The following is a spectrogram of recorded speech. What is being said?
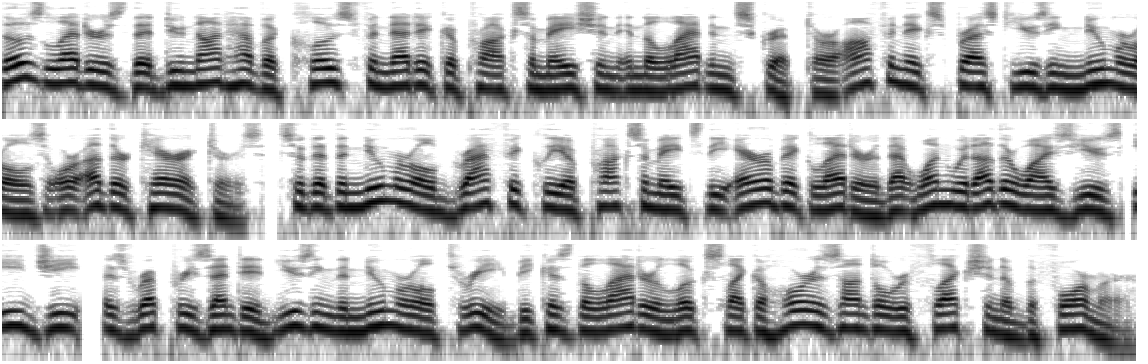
Those letters that do not have a close phonetic approximation in the Latin script are often expressed using numerals or other characters, so that the numeral graphically approximates the Arabic letter that one would otherwise use e.g., is represented using the numeral 3 because the latter looks like a horizontal reflection of the former.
